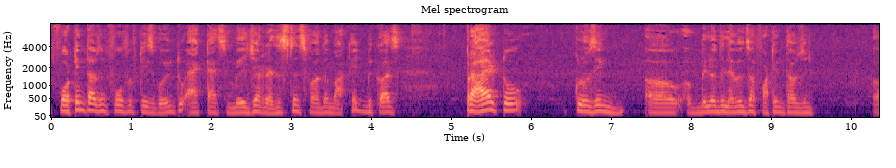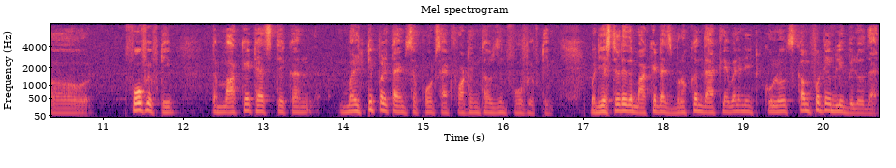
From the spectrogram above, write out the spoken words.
14,450 is going to act as major resistance for the market because prior to closing uh, below the levels of 14,450, uh, the market has taken multiple time supports at 14,450. But yesterday the market has broken that level and it closed comfortably below that.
